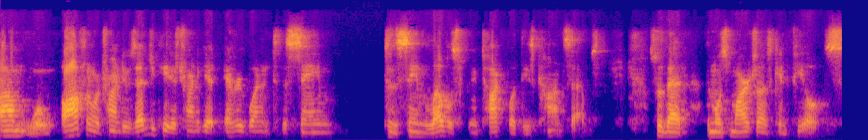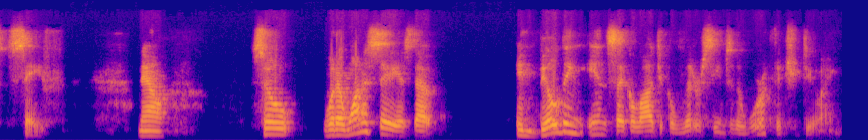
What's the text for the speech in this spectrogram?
um, what often we're trying to do as educators, is trying to get everyone into the same to the same level so we can talk about these concepts so that the most marginalized can feel safe. Now, so what I want to say is that in building in psychological literacy into the work that you're doing,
